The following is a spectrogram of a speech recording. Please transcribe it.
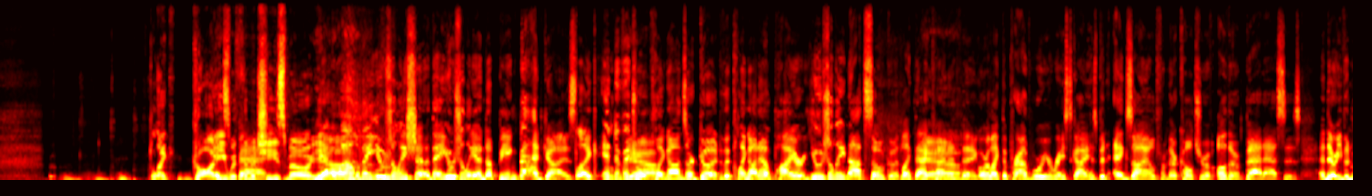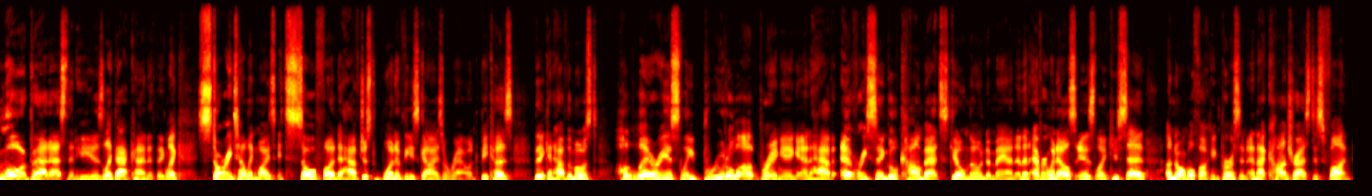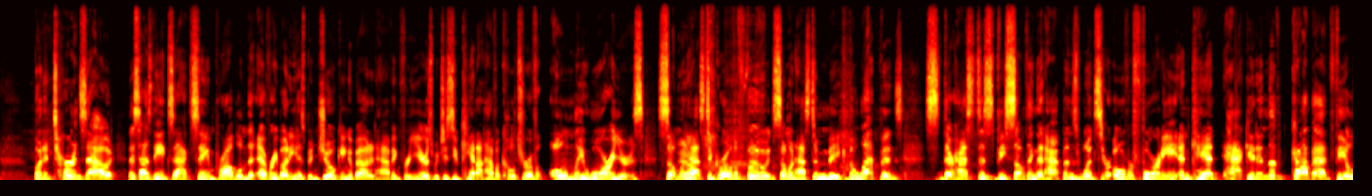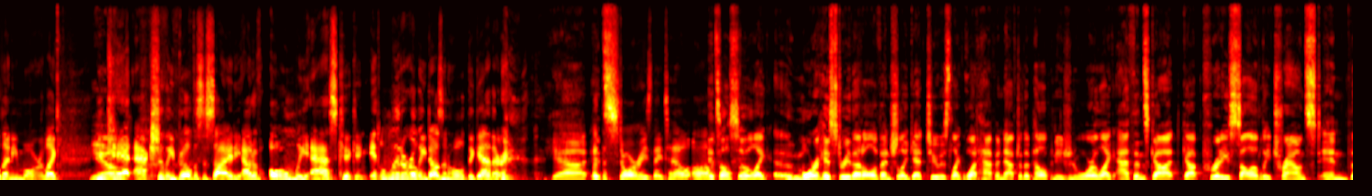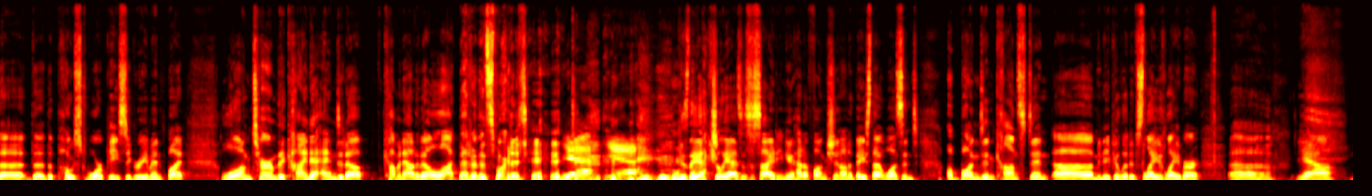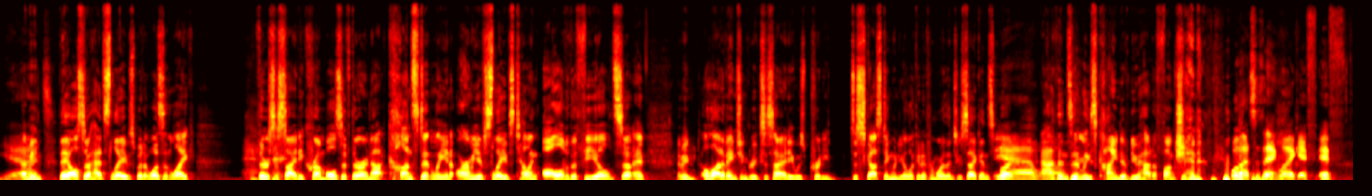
like gaudy It's with bad. the machismo. Yeah. Yeah, well, they usually show, they usually end up being bad guys. Like individual Yeah. Klingons are good. The Klingon Empire usually not so good. Like that kind of thing. Or like the proud warrior race guy has been exiled from their culture of other badasses and they're even more badass than he is. Like that kind of thing. Like storytelling wise, it's so fun to have just one of these guys around because they can have the most hilariously brutal upbringing and have every single combat skill known to man and then everyone else is like you said a normal fucking person and that contrast is fun but it turns out this has the exact same problem that everybody has been joking about it having for years, which is you cannot have a culture of only warriors. Someone Yeah. has to grow the food, someone has to make the weapons. There has to be something that happens once you're over 40 and can't hack it in the combat field anymore. Like, you can't actually build a society out of only ass kicking. It literally doesn't hold together. yeah. but the stories they tell, oh. It's also like uh, more history that I'll eventually get to is like what happened after the Peloponnesian War. Like Athens got got pretty solidly trounced in the the, the post war peace agreement, but long term they kind of ended up coming out of it a lot better than Sparta did. yeah, yeah. because they actually, as a society, knew how to function on a base that wasn't abundant, constant, uh, manipulative slave labor. Uh, yeah. Yeah, I mean, they also had slaves, but it wasn't like their society crumbles if there are not constantly an army of slaves telling all of the field. So, I, I mean, a lot of ancient Greek society was pretty disgusting when you look at it for more than two seconds. But Yeah, well. Athens at least kind of knew how to function. well, that's the thing. Like, if if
